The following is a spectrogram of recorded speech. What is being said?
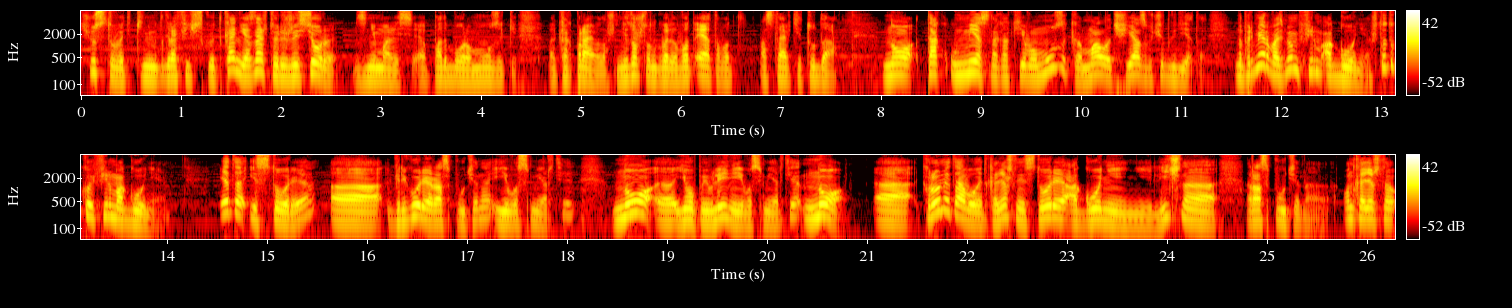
чувствовать кинематографическую ткань. Я знаю, что режиссеры занимались э, подбором музыки, э, как правило. Не то, что он говорил, вот это вот поставьте туда. Но так уместно, как его музыка, мало чья звучит где-то. Например, возьмем фильм «Агония». Что такое фильм «Агония»? Это история э, Григория Распутина и его смерти, но э, его появления его смерти, но э, кроме того, это, конечно, история агонии не лично Распутина. Он, конечно,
